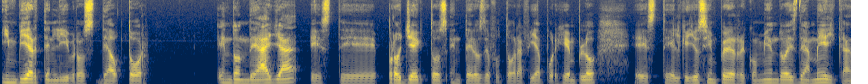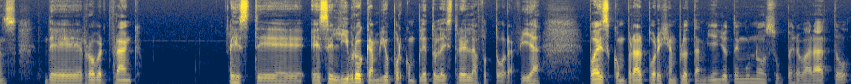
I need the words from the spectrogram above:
invierte en libros de autor en donde haya este proyectos enteros de fotografía, por ejemplo, este el que yo siempre recomiendo es The Americans de Robert Frank. Este ese libro cambió por completo la historia de la fotografía. Puedes comprar, por ejemplo, también yo tengo uno súper barato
